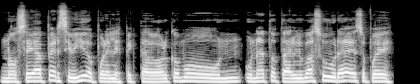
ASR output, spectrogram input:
no sea percibido por el espectador como un- una total basura, eso pues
